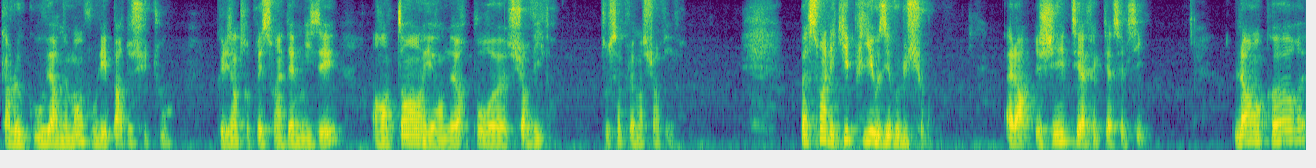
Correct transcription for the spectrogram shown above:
car le gouvernement voulait par-dessus tout que les entreprises soient indemnisées en temps et en heure pour survivre, tout simplement survivre. Passons à l'équipe liée aux évolutions. Alors, j'ai été affecté à celle-ci. Là encore,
